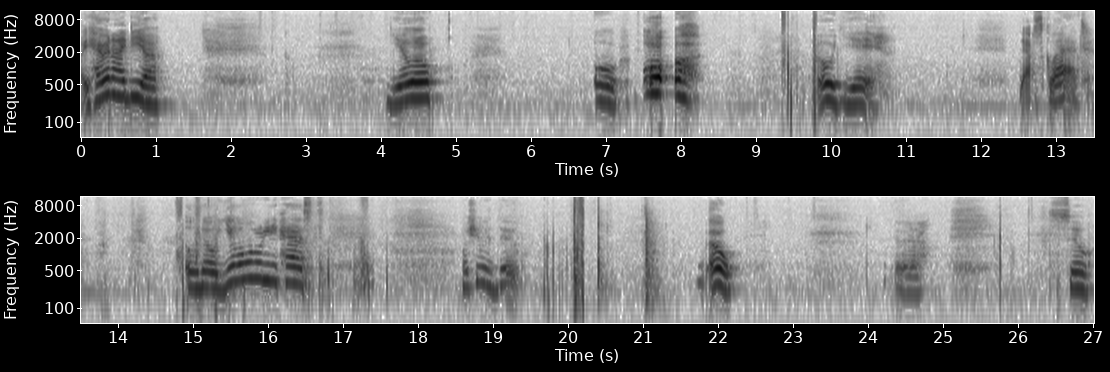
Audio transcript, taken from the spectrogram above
I have an idea. Yellow. Oh, oh, oh, oh yeah. That's glad. Oh no, yellow already passed. What should we do? Oh. So,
